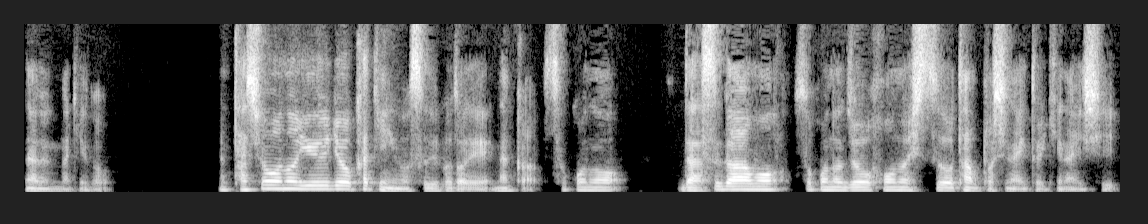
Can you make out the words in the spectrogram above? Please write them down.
なるんだけど、多少の有料課金をすることで、なんかそこの出す側もそこの情報の質を担保しないといけないし、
